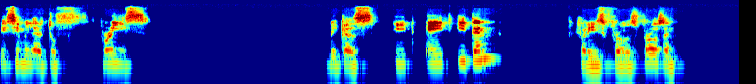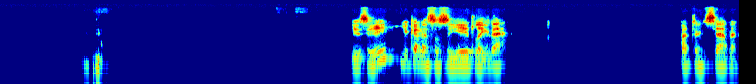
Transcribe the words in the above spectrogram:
is similar to freeze. Because eat, ate, eaten, freeze, froze, frozen. You see, you can associate like that. Pattern seven.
